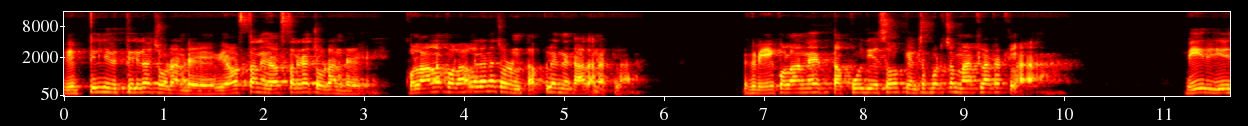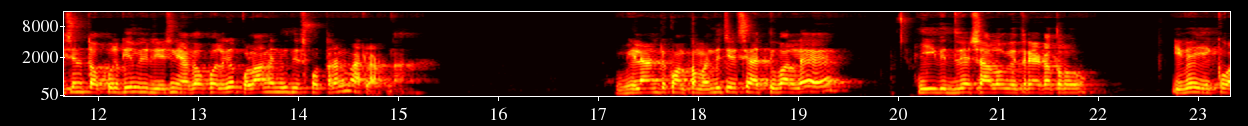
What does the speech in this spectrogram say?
వ్యక్తుల్ని వ్యక్తులుగా చూడండి. వ్యవస్థలను వ్యవస్థలుగా చూడండి. కులాలను కులాలుగానే చూడండి. తప్పులేదు కాదనట్లా. ఇక్కడ ఏ కులాన్ని తక్కువ చేసో కించపరచో మాట్లాడట్లా. మీరు చేసిన తప్పులకి మీరు చేసిన యదోపాలకి కులాన్ని ఎందుకు తీసుకొస్తారని మాట్లాడుతున్నా. మీలాంటి కొంతమంది చేసే అత్తి వల్లే ఈ విద్వేషాలు వ్యతిరేకతలు ఇవే ఎక్కువ.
